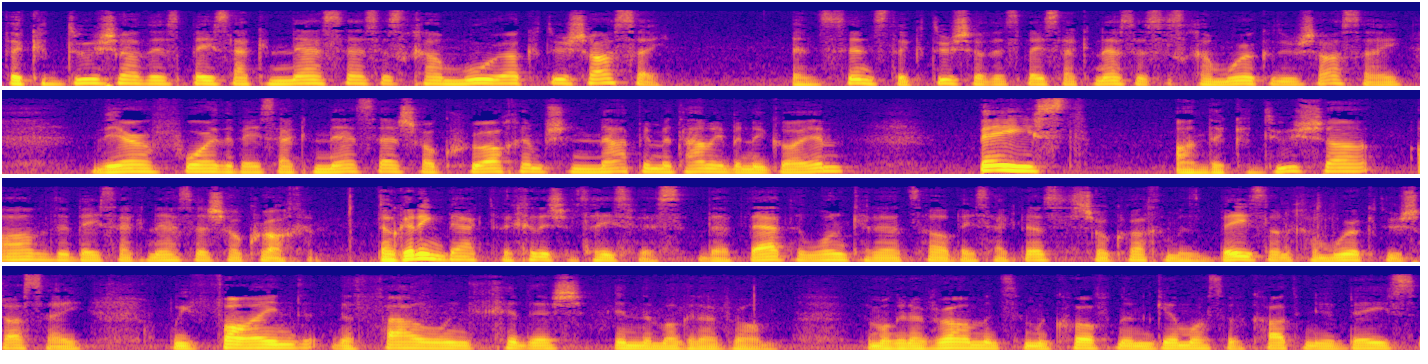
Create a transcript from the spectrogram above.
the kedusha of this Beis Haknesses is chamura kedushasei. And since the kedusha of this Beis Haknesses is chamura kedushasei, therefore the Beis Haknesses shall krochim should not be matami based on the kedusha of the Beis Haknesses shall. Now, getting back to the Chiddush of Teisvis, that that the one cannot tell Beis Hakneses Shokrachim is based on Chamur Kedushasei, we find the following Chiddush in the Mogen Avram. The Mogen Avram in Simukov and Gemos of Katan base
